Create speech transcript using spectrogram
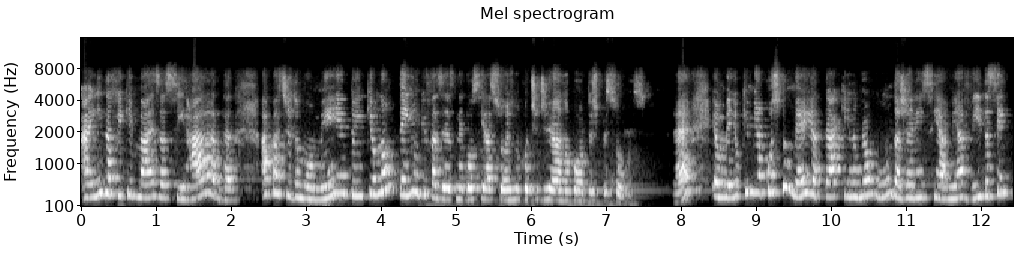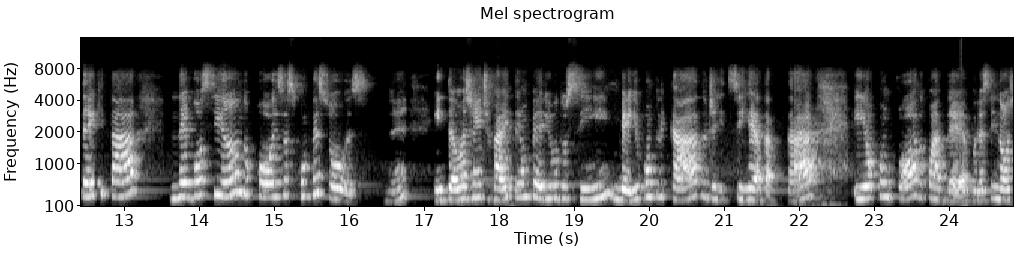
ainda fique mais acirrada a partir do momento em que eu não tenho que fazer as negociações no cotidiano com outras pessoas né? Eu meio que me acostumei a estar aqui no meu mundo, a gerenciar minha vida sem ter que estar negociando coisas com pessoas, né? Então a gente vai ter um período sim meio complicado de se readaptar e eu concordo com a Débora, assim, nós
